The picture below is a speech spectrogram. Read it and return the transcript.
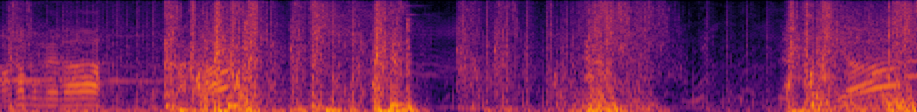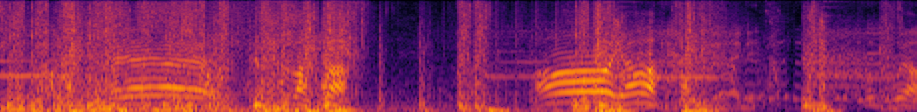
광탄복 내놔. 많다. 야. 야야야야. 이걸 막구나. 아, 야. 이건 뭐야?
